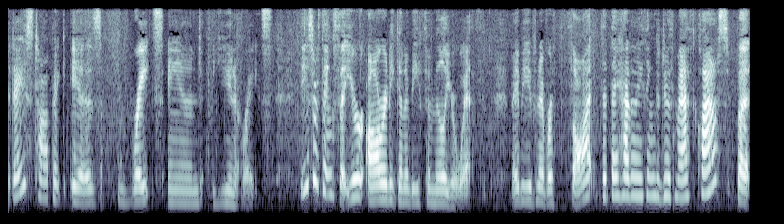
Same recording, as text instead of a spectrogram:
Today's topic is rates and unit rates. These are things that you're already going to be familiar with. Maybe you've never thought that they had anything to do with math class, but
